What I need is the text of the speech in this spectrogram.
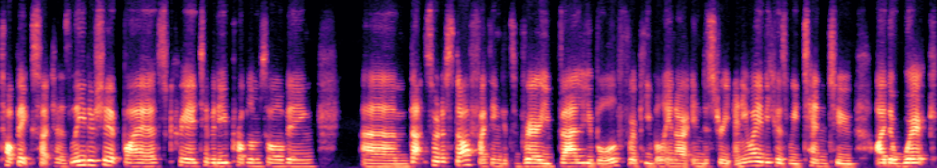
topics such as leadership, bias, creativity, problem solving, um, that sort of stuff. I think it's very valuable for people in our industry anyway, because we tend to either work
